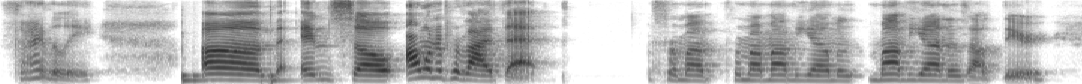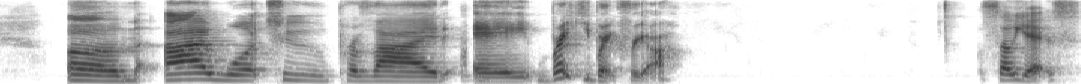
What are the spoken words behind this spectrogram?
finally. Um, and so I want to provide that for my for my mommy mamianas out there. Um, I want to provide a breaky break for y'all. So yes,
